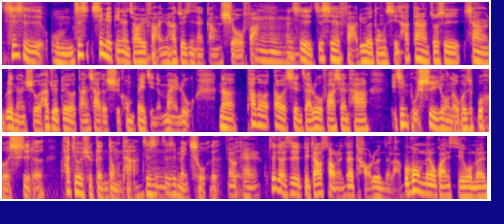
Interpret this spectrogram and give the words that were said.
其实我们这是性别平等教育法，因为它最近才刚修法，嗯嗯，但是这些法律的东西，它当然就是像瑞南说，它绝对有当下的时空背景的脉络。那他到到了现在，如果发现他已经不适用了，或是不合适了，他就会去跟动它，这是这是没错的。嗯、OK，这个是比较少人在讨论的啦。不过没有关系，我们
